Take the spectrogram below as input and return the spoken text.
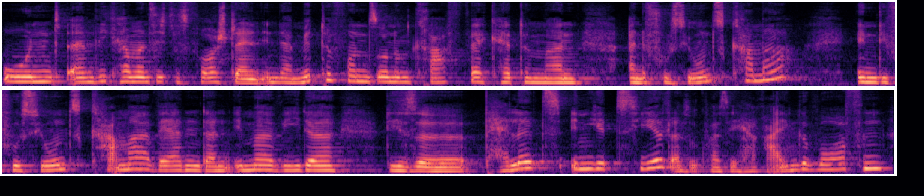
Und ähm, wie kann man sich das vorstellen? In der Mitte von so einem Kraftwerk hätte man eine Fusionskammer. In die Fusionskammer werden dann immer wieder diese Pellets injiziert, also quasi hereingeworfen.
